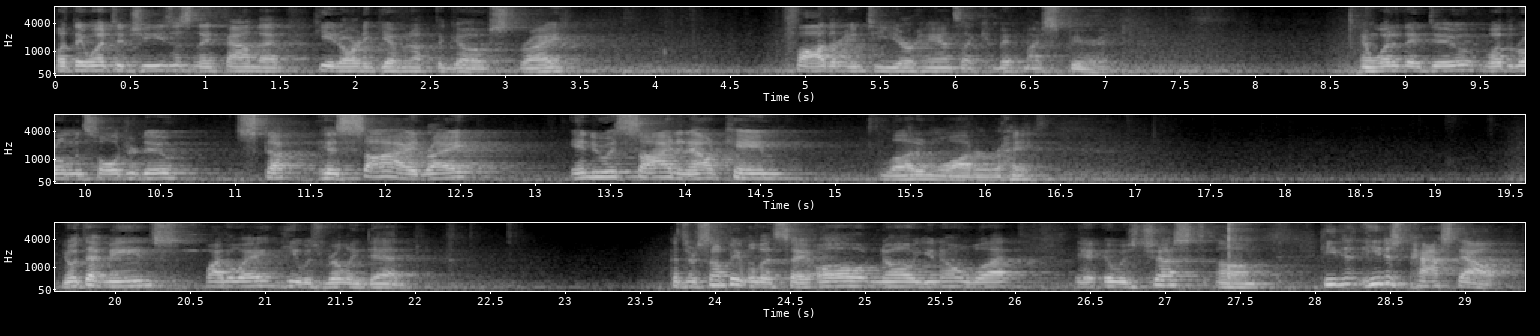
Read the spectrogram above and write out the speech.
But they went to Jesus and they found that he had already given up the ghost, right? Father, into your hands I commit my spirit. And what did they do? What did the Roman soldier do? Stuck his side, right? Into his side, and out came blood and water, right? You know what that means, by the way? He was really dead. Because there's some people that say, oh, no, you know what? It, it was just, um, he, he just passed out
